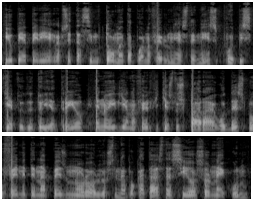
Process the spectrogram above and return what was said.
η οποία περιέγραψε τα συμπτώματα που αναφέρουν οι ασθενείς που επισκέπτονται το ιατρείο, ενώ η ίδια αναφέρθηκε στους παράγοντες που φαίνεται να παίζουν ρόλο στην αποκατάσταση όσων έχουν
